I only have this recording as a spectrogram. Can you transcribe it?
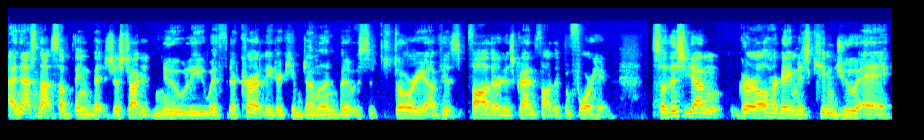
And that's not something that just started newly with their current leader, Kim Jong un, but it was the story of his father and his grandfather before him. So, this young girl, her name is Kim Ju Ae,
